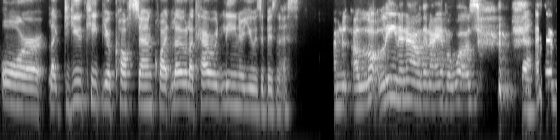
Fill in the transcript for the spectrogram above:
or like do you keep your costs down quite low? Like how lean are you as a business I'm a lot leaner now than I ever was. Yeah. um,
